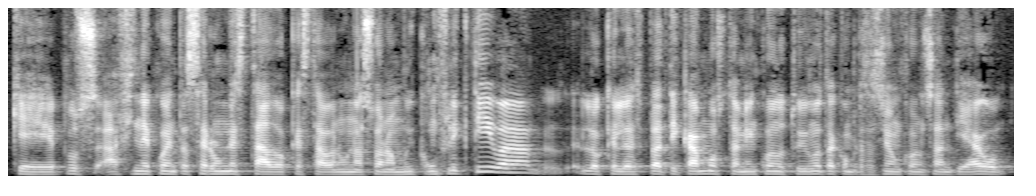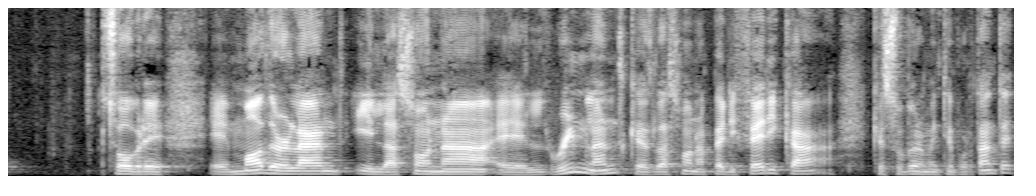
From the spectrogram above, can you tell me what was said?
que pues a fin de cuentas era un estado que estaba en una zona muy conflictiva. Lo que les platicamos también cuando tuvimos la conversación con Santiago sobre eh, Motherland y la zona, el Rimland, que es la zona periférica, que es súpermente importante.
